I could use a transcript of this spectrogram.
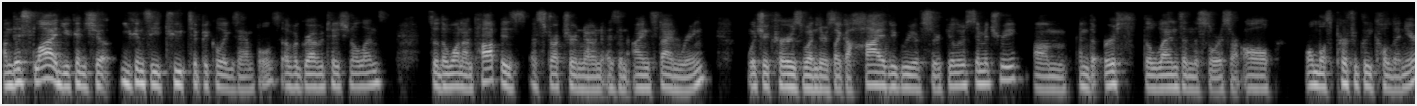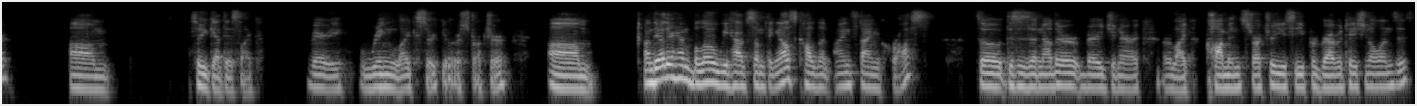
on this slide, you can show you can see two typical examples of a gravitational lens. So the one on top is a structure known as an Einstein ring, which occurs when there's like a high degree of circular symmetry. Um, and the Earth, the lens, and the source are all almost perfectly collinear. Um, so you get this like very ring-like circular structure. Um, on the other hand, below we have something else called an Einstein cross. So this is another very generic or like common structure you see for gravitational lenses,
